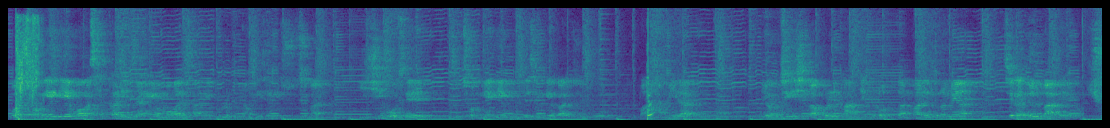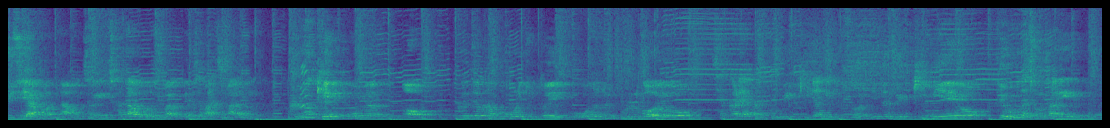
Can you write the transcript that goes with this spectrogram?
뭐 정액에 뭐가 색깔이 이상해 뭐가 이상해 물론 병이 생길 수 있지만 25세 그 정액에 문제 생겨가지고 뭐 암이라든가 염증이 심하고 원래 감이 별로 없단 말이에요. 그러면 제가 늘 말해요. 휴지 한번 나온 정액 쳐다보지 말고 냄새 맡지 말아요. 그거 괜히 보면 어 끈적한 부분이 좀 더 있고 오늘 좀 붉어요. 색깔이 약간 좀덜 있는 느낌이에요. 대부분 다 정상이거든요.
